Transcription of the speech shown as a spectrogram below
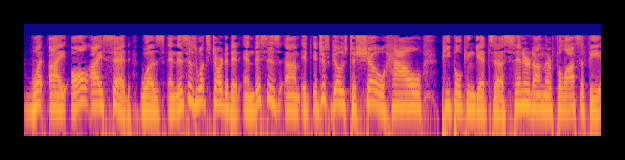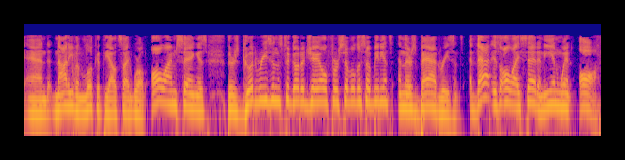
what I all I said was, and this is what started it, and this is um, it, it just goes to show how people can get uh, centered on their philosophy and not even look at the outside world. All I'm saying is there's good reasons to go to jail for civil disobedience, and there's bad reasons. That is all I said, and Ian went off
